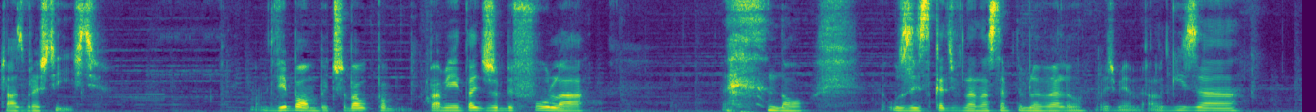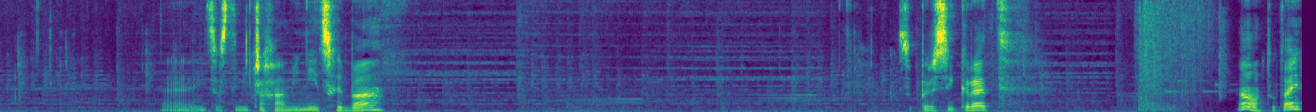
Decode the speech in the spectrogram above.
Czas wreszcie iść. Mam dwie bomby. Trzeba pamiętać, żeby fula no uzyskać na następnym levelu. Weźmiemy Algiza. E, I co z tymi czachami? Nic chyba. Super Secret. O, tutaj?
